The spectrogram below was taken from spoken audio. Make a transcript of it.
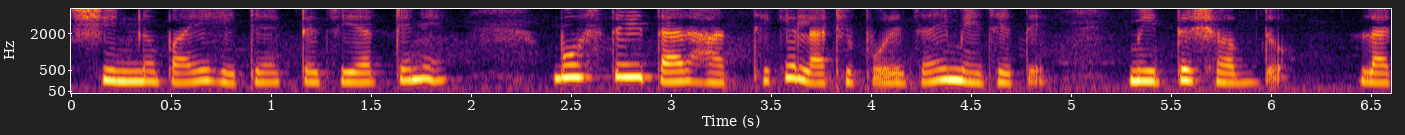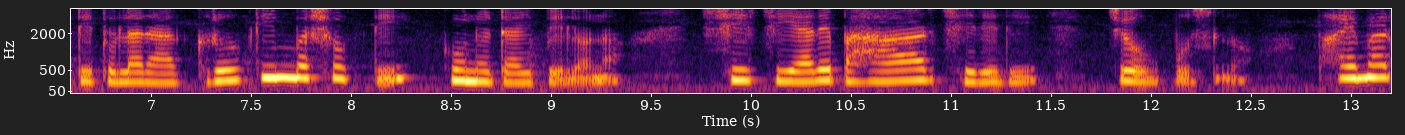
শীর্ণ পায়ে হেঁটে একটা চেয়ার টেনে বসতেই তার হাত থেকে লাঠি পড়ে যায় মেঝেতে। মৃত্যু শব্দ, লাঠি তোলার আগ্রহ কিংবা শক্তি কোনোটাই পেল না। সে চেয়ারে ভার ছেড়ে দিয়ে চোখ বুঝল ফাইমার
